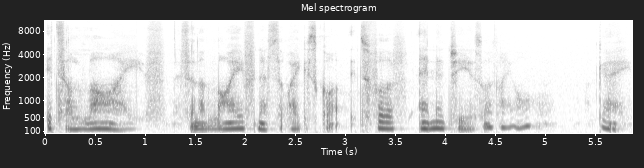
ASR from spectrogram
it's alive there's an aliveness that like it's got it's full of energy so I was like oh okay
